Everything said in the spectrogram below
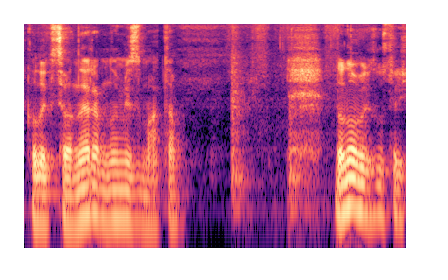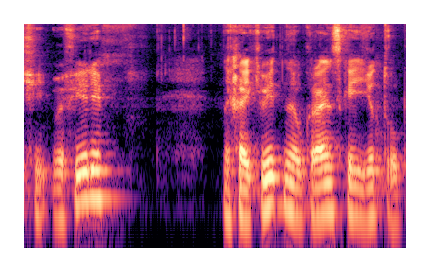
колекціонерам нумізмата. До нових зустрічей в ефірі. Нехай квітне український YouTube.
